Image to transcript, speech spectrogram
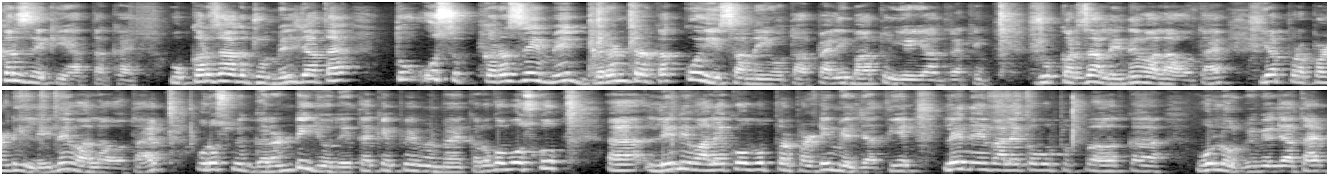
कर्जे की हद तक है। वो कर्जा अगर जो मिल जाता है तो उस कर्जे में गारंटर का कोई हिस्सा नहीं होता। पहली बात तो ये याद रखें, जो कर्जा लेने वाला होता है या प्रॉपर्टी लेने वाला होता है, और उसमें गारंटी जो देता है कि पेमेंट मैं करूँगा, वो उसको लेने वाले को वो प्रॉपर्टी मिल जाती है। लेने वाले को वो वो लोन भी मिल जाता है।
